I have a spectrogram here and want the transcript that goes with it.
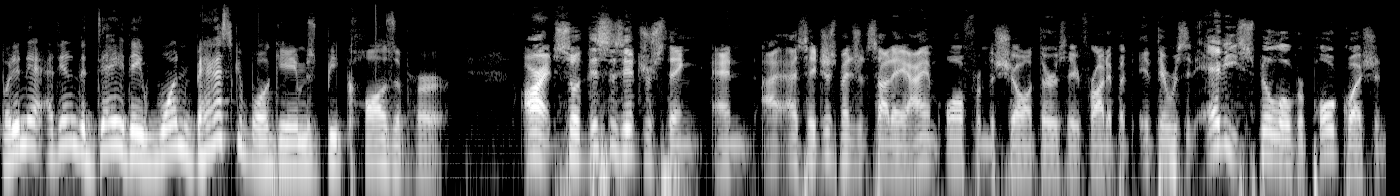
But in, at the end of the day, they won basketball games because of her. All right, so this is interesting, and I, as I just mentioned Saturday, I am off from the show on Thursday, Friday. But if there was an Eddie spillover poll question,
